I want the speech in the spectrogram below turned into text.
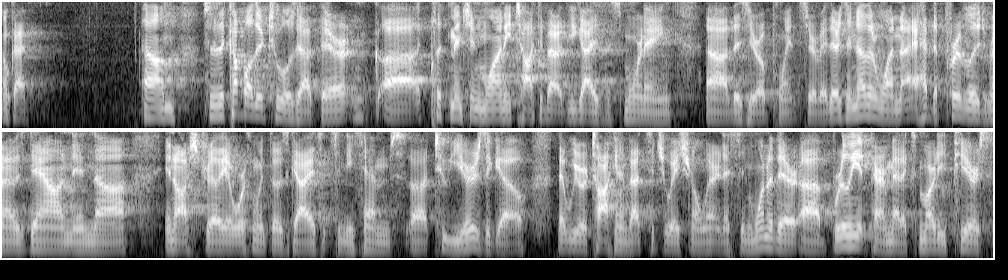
Okay. Um, so there's a couple other tools out there. Uh, Cliff mentioned one. He talked about it with you guys this morning, uh, the zero point survey. There's another one. I had the privilege when I was down in, uh, in Australia working with those guys at Sydney HEMS uh, two years ago that we were talking about situational awareness. And one of their uh, brilliant paramedics, Marty Pierce,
